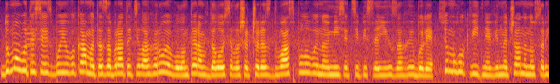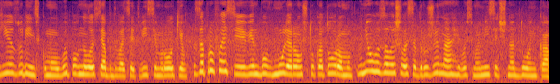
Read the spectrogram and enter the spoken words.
Домовитися із бойовиками та забрати тіла героїв волонтерам вдалося лише через два з половиною місяці після їх загибелі. 7 квітня вінничанину Сергію Зулінському виповнилося б 28 років. За професією він був муляром-штукатуром. В нього залишилася дружина і восьмимісячна донька.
